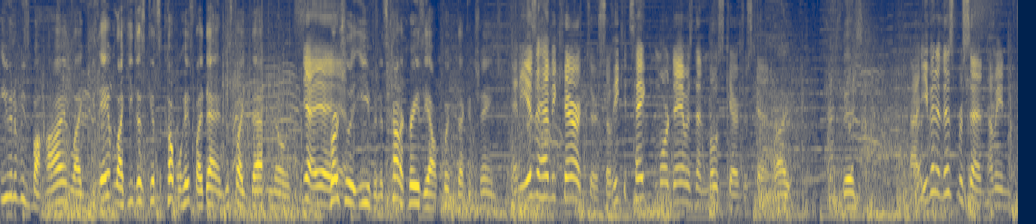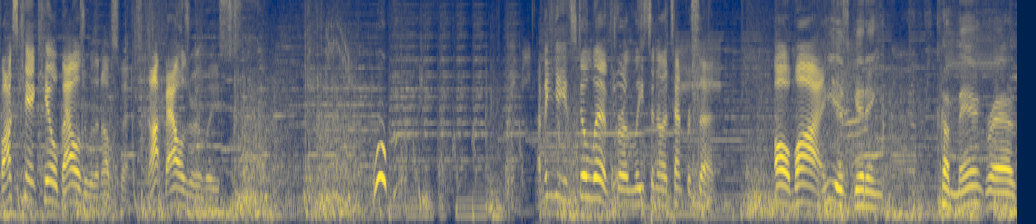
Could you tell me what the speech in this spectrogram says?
even if he's behind, like he's able, like he just gets a couple hits like that, and just like that, you know, it's Yeah, yeah, yeah. virtually even. It's kind of crazy how quick that can change. And he is a heavy character, so he can take more damage than most characters can. Right. Big. Uh, even at this percent, I mean, Fox can't kill Bowser with an up smash. Not Bowser, at least. Woo. I think he can still live for at least another 10%. Oh, my. He is getting command grabbed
